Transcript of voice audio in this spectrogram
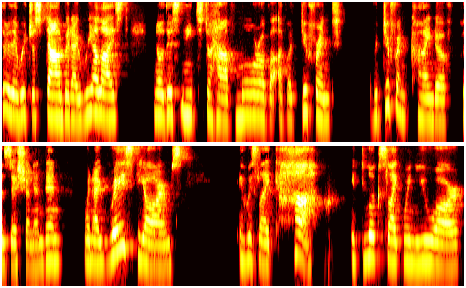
they were just down. But I realized, no, this needs to have more of a, of a different of a different kind of position. And then when I raised the arms, it was like, ha! It looks like when you are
